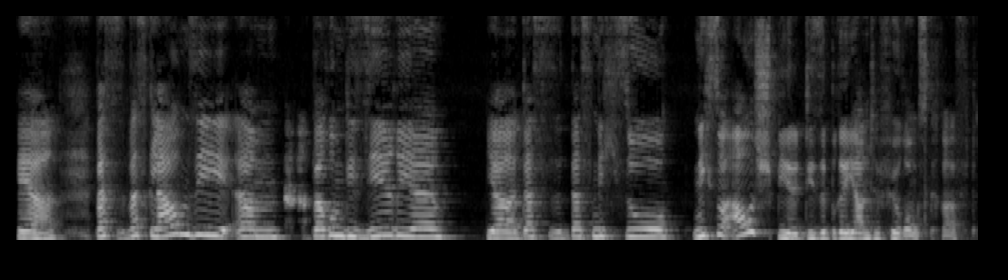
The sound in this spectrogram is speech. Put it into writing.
Ja, was, was glauben Sie, ähm, warum die Serie ja das, das nicht so nicht so ausspielt, diese brillante Führungskraft?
